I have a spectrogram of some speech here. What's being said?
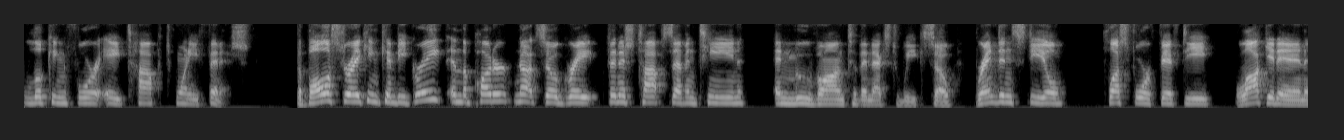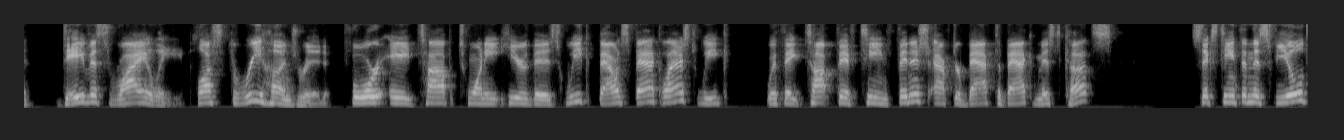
looking for a top 20 finish. The ball striking can be great, and the putter, not so great. Finish top 17 and move on to the next week. So, Brendan Steele, plus 450. Lock it in. Davis Riley, plus 300 for a top 20 here this week. Bounced back last week with a top 15 finish after back to back missed cuts. 16th in this field,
